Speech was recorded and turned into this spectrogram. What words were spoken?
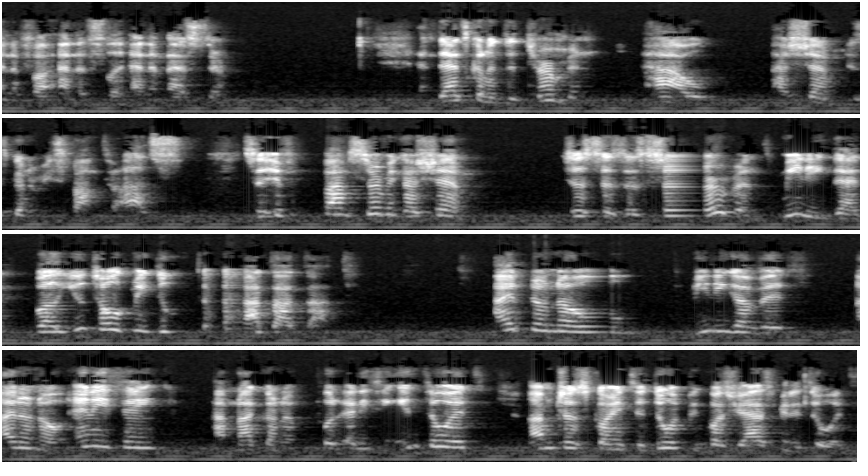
and a, and, a, and a master? And that's going to determine how Hashem is going to respond to us. So if I'm serving Hashem just as a servant, meaning that, well, you told me do dot, dot, dot. I don't know the meaning of it. I don't know anything. I'm not going to put anything into it. I'm just going to do it because you asked me to do it.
